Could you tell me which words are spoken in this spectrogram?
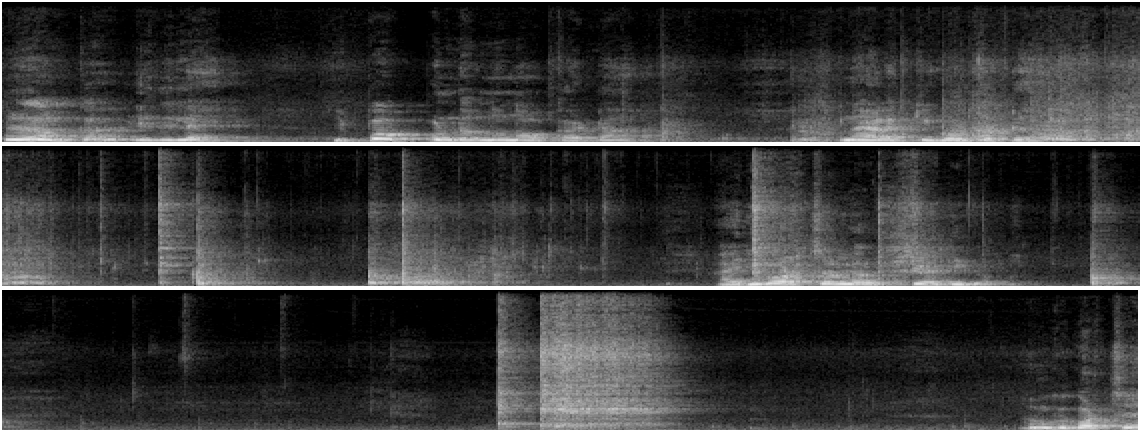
ഇത് നമുക്ക് ഇതിൽ ഇപ്പോൾ ഉപ്പുണ്ടോ എന്ന് നോക്കാം കേട്ടോ ഒന്ന് ഇളക്കി കൊടുത്തിട്ട്. അരി കുറച്ചുള്ള ഇറച്ചി അധികം. നമുക്ക് കുറച്ച്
